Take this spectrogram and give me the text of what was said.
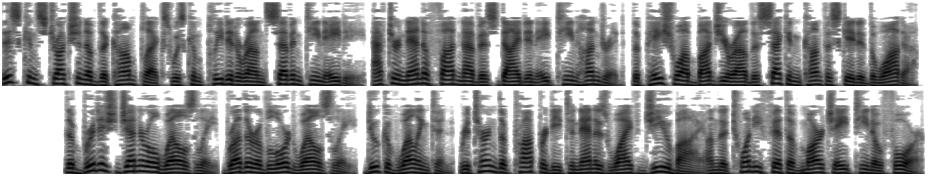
This construction of the complex was completed around 1780. After Nana Fadnavis died in 1800, the Peshwa Bajirao II confiscated the Wada. The British General Wellesley brother of Lord Wellesley, Duke of Wellington, returned the property to Nana's wife Jiubai on 25 March 1804.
